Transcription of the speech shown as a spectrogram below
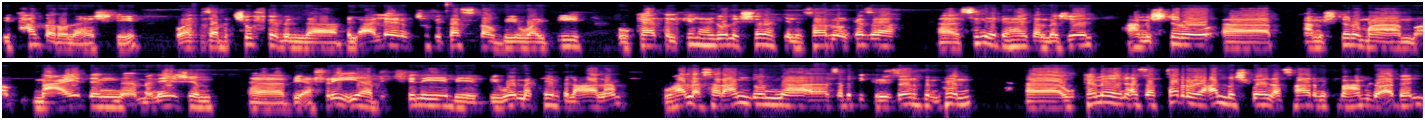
يتحضروا لهالشيء وإذا بتشوفي بالإعلان بتشوفي تسلا و BYD و CATL كل هدول الشركات اللي صار لهم كذا آه، سنة بهذا المجال عم يشتروا آه، عم يشتروا معادن مناجم آه، بأفريقيا بتشيلي وين ما كان بالعالم وهلأ صار عندهم إذا بدك reserve مهم وكمان إذا اضطروا يعلوا شوي الأسعار مثل ما عملوا قبل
